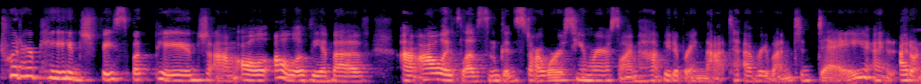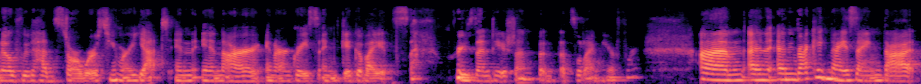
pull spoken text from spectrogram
Twitter page, Facebook page, um, all all of the above. Um, I always love some good Star Wars humor, so I'm happy to bring that to everyone today. I, I don't know if we've had Star Wars humor yet in in our in our Grace and Gigabytes presentation, but that's what I'm here for. Um, and and recognizing that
